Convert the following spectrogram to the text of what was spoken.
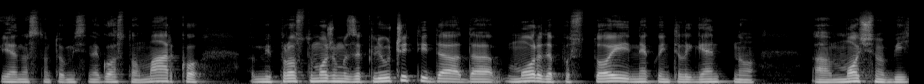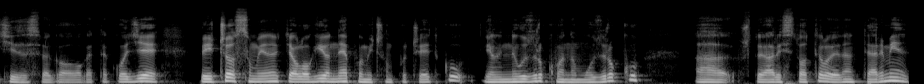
jednostavno to mislim da je gostao Marko, mi prosto možemo zaključiti da, da mora da postoji neko inteligentno, a, moćno biće za svega ovoga. Takođe, pričao sam u jednoj teologiji o nepomičnom početku, ili neuzrokovanom uzroku, a, što je Aristotelov jedan termin,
